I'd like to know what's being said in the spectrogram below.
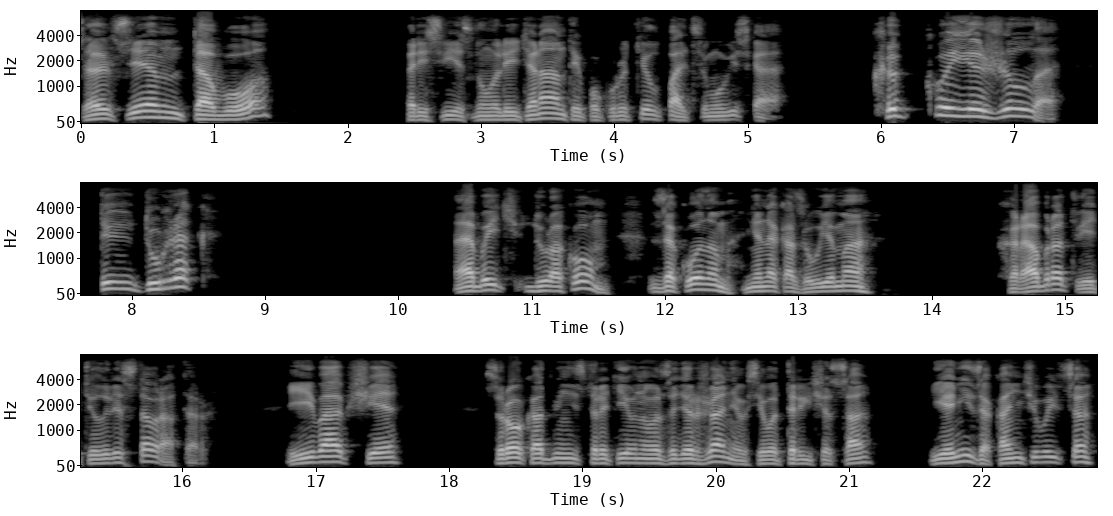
Совсем того? Присвистнул лейтенант и покрутил пальцем у виска. Какое жила? Ты дурак? А быть дураком законом не наказуемо, храбро ответил реставратор. И вообще, срок административного задержания всего три часа, и они заканчиваются.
